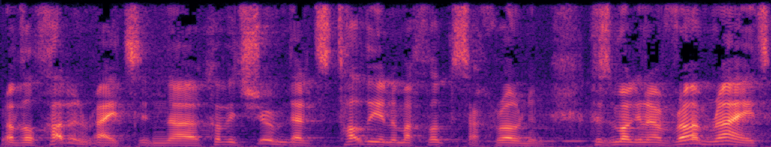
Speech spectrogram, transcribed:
Rav Elchanan writes in uh, Kovetz Shiurim that it's Tali in a Machlok Sachronim. Because Magen Avram writes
